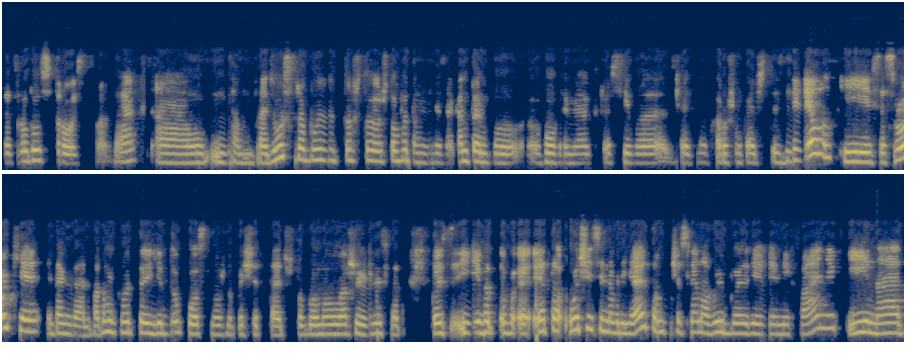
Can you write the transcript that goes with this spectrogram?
это трудоустройство, да, а у там, продюсера будет то, что, чтобы там, не знаю, контент был вовремя, красиво, замечательно, в хорошем качестве сделан, и все сроки и так далее. Потом какой-то еду пост нужно посчитать, чтобы мы уложились в это. То есть и вот э, это очень сильно влияет, в том числе на выборе механик и на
